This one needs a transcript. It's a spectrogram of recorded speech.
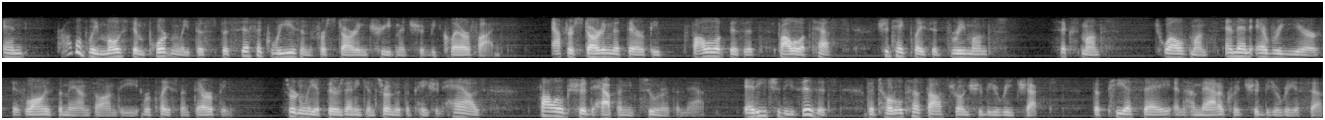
and probably most importantly, the specific reason for starting treatment should be clarified. After starting the therapy, follow up visits, follow up tests should take place at three months, six months, 12 months, and then every year as long as the man's on the replacement therapy. Certainly, if there's any concern that the patient has, follow up should happen sooner than that. At each of these visits, the total testosterone should be rechecked, the PSA and hematocrit should be reassessed,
